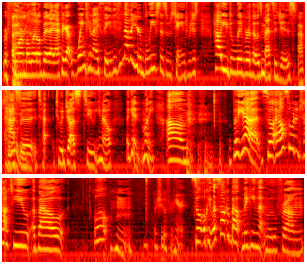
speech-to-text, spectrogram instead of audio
reform a little bit. I gotta figure out when can I say these. things. Not that your belief systems change, but just how you deliver those messages has to to, to adjust to you know again money um but yeah so i also wanted to talk to you about well hmm where should we go from here? So okay let's talk about making that move from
